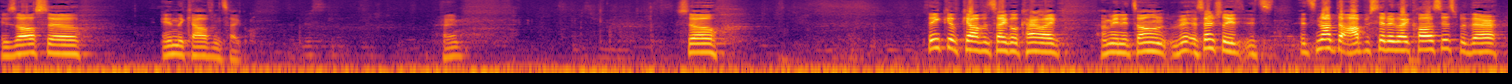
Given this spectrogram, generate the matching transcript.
is also in the Calvin cycle. Right? So think of Calvin cycle kind of like, I mean, its own. Essentially, it's it's not the opposite of glycolysis, but there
